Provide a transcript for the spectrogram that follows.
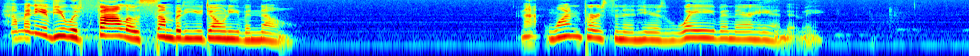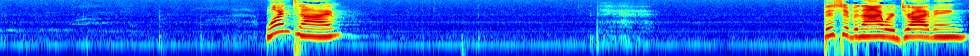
How many of you would follow somebody you don't even know? Not one person in here is waving their hand at me. One time, Bishop and I were driving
